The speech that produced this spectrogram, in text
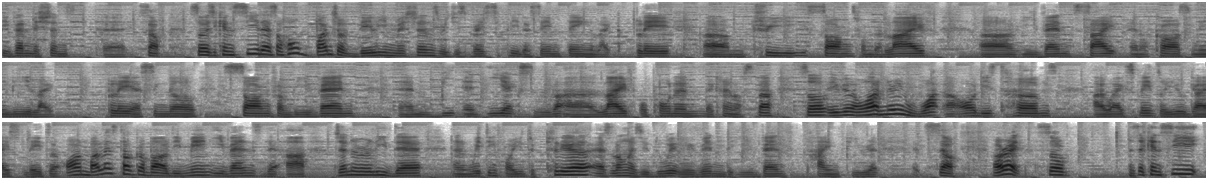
event missions uh, itself. So as you can see, there's a whole bunch of daily missions, which is basically the same thing, like play um, three songs from the live uh, event site, and of course, maybe like play a single song from the event and beat an EX uh, live opponent, that kind of stuff. So if you're wondering what are all these terms, I will explain to you guys later on. But let's talk about the main events that are generally there and waiting for you to clear as long as you do it within the event time period itself. Alright, so as I can see,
